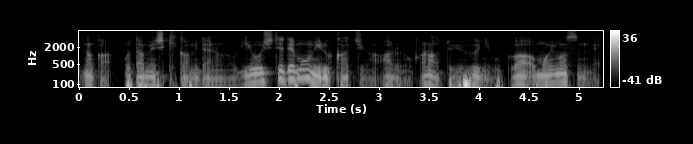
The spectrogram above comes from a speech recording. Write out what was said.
なんかお試し期間みたいなのを利用してでも見る価値があるのかなというふうに僕は思いますんで、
